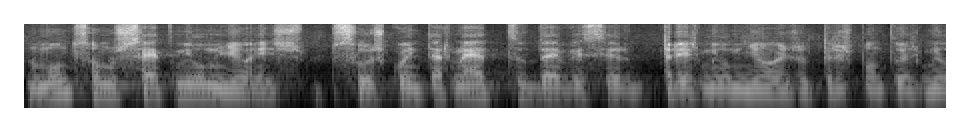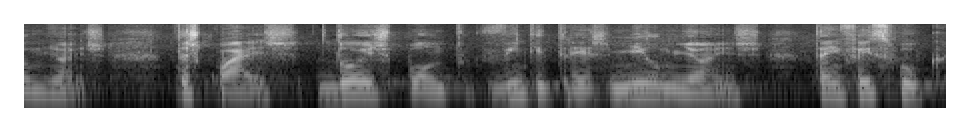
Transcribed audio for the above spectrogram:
no mundo somos 7 mil milhões. Pessoas com internet devem ser 3 mil milhões ou 3.2 mil milhões. Das quais 2.23 mil milhões têm Facebook.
